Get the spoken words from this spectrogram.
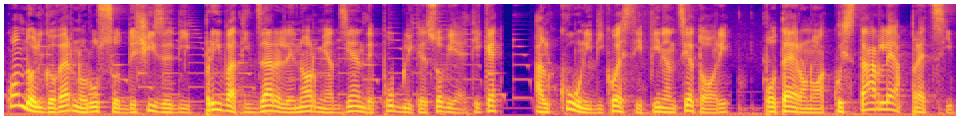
Quando il governo russo decise di privatizzare le enormi aziende pubbliche sovietiche, alcuni di questi finanziatori poterono acquistarle a prezzi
